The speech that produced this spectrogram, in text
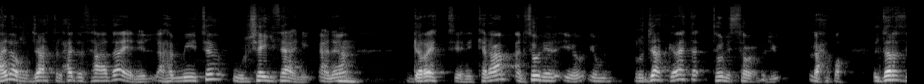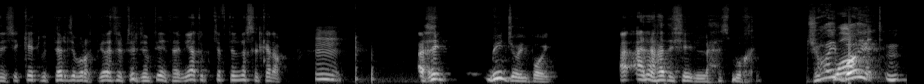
أنا رجعت الحدث هذا يعني لأهميته والشيء ثاني. أنا. قريت يعني كلام أنا توني يوم- رجعت قريت توني استوعب لحظة. لدرجة إني شكيت بالترجمة رحت قريت بترجمتين ثانيات واكتشفت نفس الكلام امم الحين مين جوي بوي؟ أنا هذا الشيء اللي أحس مخي جوي واحد. بوي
